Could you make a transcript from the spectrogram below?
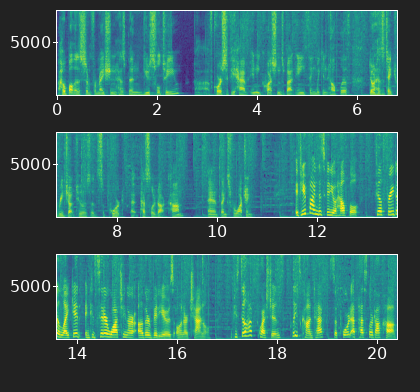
I hope all this information has been useful to you. Uh, of course, if you have any questions about anything we can help with, don't hesitate to reach out to us at support at paessler.com. And thanks for watching. If you find this video helpful, feel free to like it and consider watching our other videos on our channel. If you still have questions, please contact support at paessler.com.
